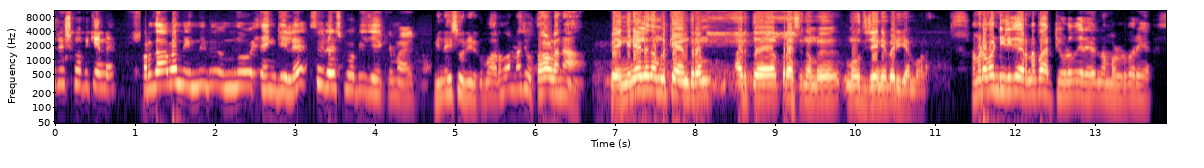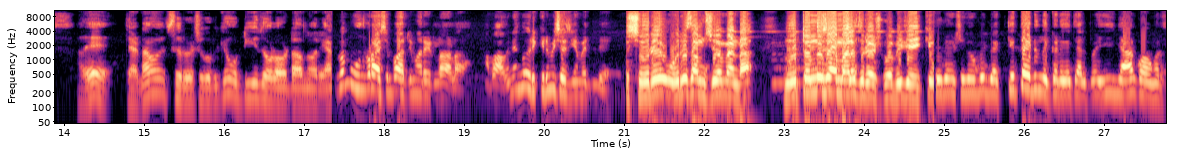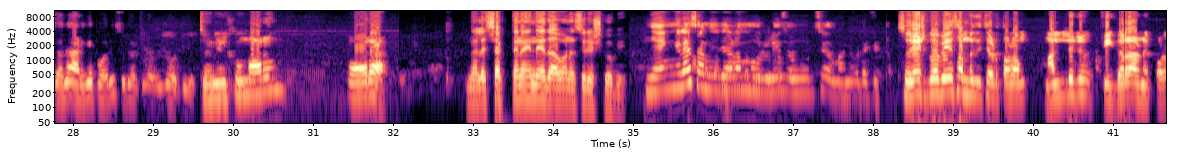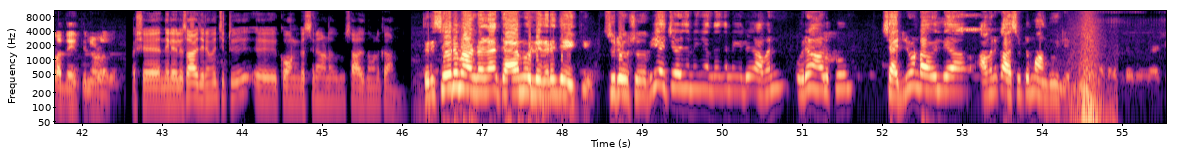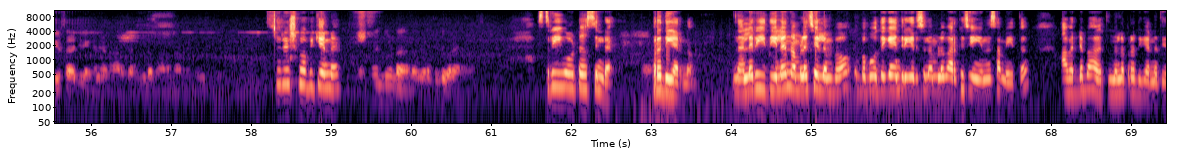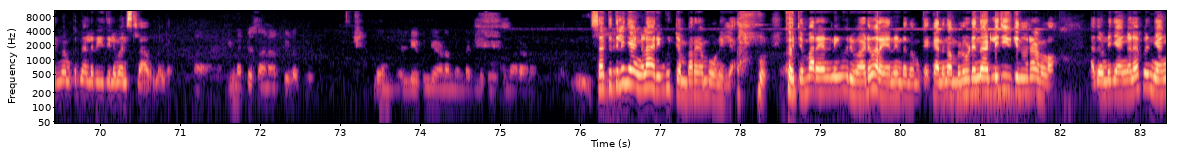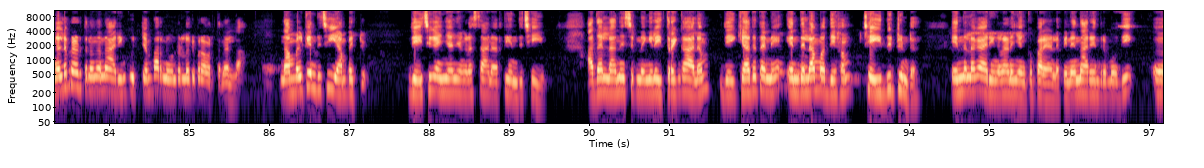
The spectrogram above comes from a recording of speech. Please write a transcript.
സുരേഷ് ഗോപിക്ക് തന്നെ. പ്രതാപൻ നിന്നിരുന്നു എങ്കിൽ സുരേഷ് ഗോപി ജയിക്കുമായിരുന്നു. പിന്നെ ഈ സുനിൽ കുമാർ എന്ന് പറഞ്ഞാൽ ചുത്തകള്ളനാ ഇപ്പൊ എങ്ങനെയാലും നമ്മൾ കേന്ദ്രം അടുത്ത പ്രാവശ്യം നമ്മൾ മോദിജനെ ഭരിക്കാൻ പോണേ? നമ്മുടെ വണ്ടിയിൽ കയറുന്ന പാർട്ടിയോട് വരെ നമ്മളോട് പറയാ അതെ ചേട്ടാ സുരേഷ് ഗോപിക്ക് വോട്ട് ചെയ്തോളോട്ടാന്ന് പറയാം. ഇപ്പൊ മൂന്ന് പ്രാവശ്യം പാർട്ടി മാറിയിട്ടുള്ള ആളാ. അപ്പൊ അവനൊന്നും ഒരിക്കലും വിശ്വസിക്കാൻ പറ്റില്ലേ? തൃശ്ശൂര് ഒരു സംശയവും വേണ്ട. നൂറ്റൊന്ന് ശതമാനം സുരേഷ് ഗോപി ജയിക്കും. സുരേഷ് ഗോപി വ്യക്തിത്വമായിട്ട് നിൽക്കണമെങ്കിൽ ചിലപ്പോൾ ഈ ഞാൻ കോൺഗ്രസ് ആണെങ്കിൽ പോലും സുരേഷ് ഗോപി വോട്ട് ചെയ്യും. സുനിൽകുമാറും പോരാ. നല്ല ശക്തനായ നേതാവാണ് സുരേഷ് ഗോപി. ഞങ്ങളെ സംബന്ധിച്ചോളം മുരളി നൂറ് ശതമാനം ഇവിടെ കിട്ടും. സുരേഷ് ഗോപിയെ സംബന്ധിച്ചിടത്തോളം നല്ലൊരു ഫിഗറാണ് ഇപ്പോൾ അദ്ദേഹത്തിനുള്ളത്. പക്ഷേ നിലവിലെ സാഹചര്യം വെച്ചിട്ട് കോൺഗ്രസിനാണ് ഒരു സാധ്യത നമ്മൾ കാണുന്നത്. തൃശ്ശൂർ മണ്ഡലം കാ മുരളീധരൻ ജയിക്കും. സുരേഷ് ഗോപി ജയിച്ചു കഴിഞ്ഞിട്ടുണ്ടെങ്കിൽ എന്താ വെച്ചിട്ടുണ്ടെങ്കിൽ അവൻ ഒരാൾക്കും ശല്യം ഉണ്ടാവില്ല അവന് കാശിട്ട് മാന്തൂല്ല സുരേഷ് ഗോപിക്ക് തന്നെ സ്ത്രീ വോട്ടേഴ്സിന്റെ പ്രതികരണം. നല്ല രീതിയിൽ നമ്മൾ ചെല്ലുമ്പോൾ ഉപബോധ കേന്ദ്രീകരിച്ച് നമ്മൾ വർക്ക് ചെയ്യുന്ന സമയത്ത് അവരുടെ ഭാഗത്തു നിന്നുള്ള പ്രതികരണത്തിൽ നിന്ന് നമുക്ക് നല്ല രീതിയിൽ മനസ്സിലാവുന്നുണ്ട്. മറ്റു സ്ഥാനാർത്ഥികളൊക്കെ ഇപ്പം എൽ ഡി എഫിന്റെ ആണെന്നുണ്ടെങ്കിൽ സുനിൽകുമാറാണ്. സത്യത്തിൽ ഞങ്ങൾ ആരും കുറ്റം പറയാൻ പോണില്ല. കുറ്റം പറയാനുണ്ടെങ്കിൽ ഒരുപാട് പറയാനുണ്ട് നമുക്ക്. കാരണം നമ്മളിവിടെ നാട്ടിൽ ജീവിക്കുന്നവരാണല്ലോ. അതുകൊണ്ട് ഞങ്ങൾ ഞങ്ങളുടെ പ്രവർത്തനം എന്ന് പറഞ്ഞാൽ ആരും കുറ്റം പറഞ്ഞുകൊണ്ടുള്ള ഒരു പ്രവർത്തനമല്ല. നമ്മൾക്ക് എന്ത് ചെയ്യാൻ പറ്റും? ജയിച്ചു കഴിഞ്ഞാൽ ഞങ്ങളുടെ സ്ഥാനാർത്ഥി എന്ത് ചെയ്യും? അതല്ലാന്ന് വെച്ചിട്ടുണ്ടെങ്കിൽ ഇത്രയും കാലം ജയിക്കാതെ തന്നെ എന്തെല്ലാം അദ്ദേഹം ചെയ്തിട്ടുണ്ട് എന്നുള്ള കാര്യങ്ങളാണ് ഞങ്ങൾക്ക് പറയാനുള്ളത്. പിന്നെ നരേന്ദ്രമോദി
